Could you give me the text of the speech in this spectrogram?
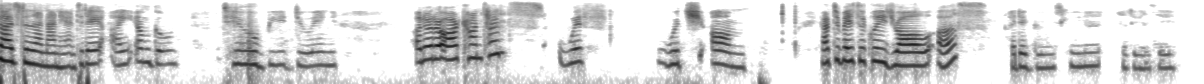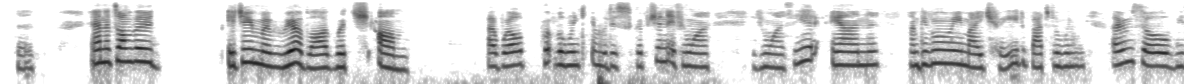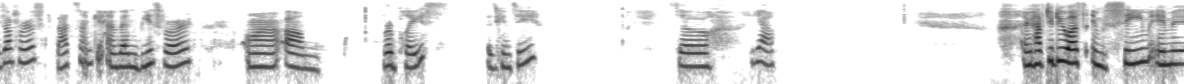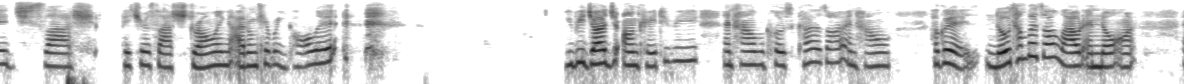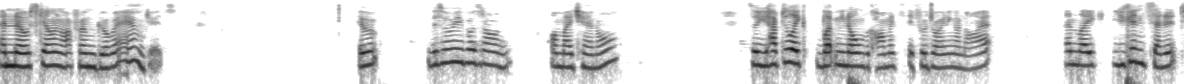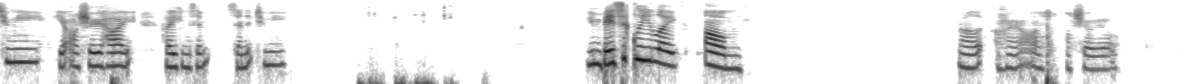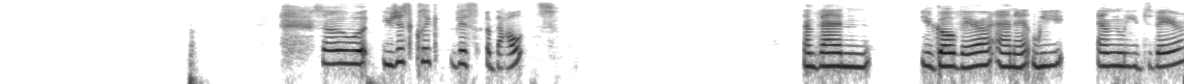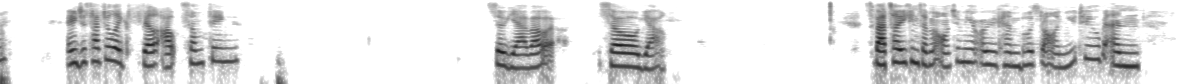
Hey guys, it's that nine here, and today I am going to be doing another art contents with which um you have to basically draw us. I did green screen it, as you can see, uh, and it's on the AJ Maria blog, which um I will put the link in the description if you want if you want to see it, and I'm giving away my trade. That's the win item. So these are first, that's second, and then these for uh, um replace, as you can see. So yeah. And you have to do us in the same image slash picture slash drawing. I don't care what you call it. you be judged on creativity and how the close colors are and how how good it is. No templates are allowed and no art and no scaling art from Google Images. It, this will be posted on on my channel. So you have to like let me know in the comments if you're joining or not. And like you can send it to me. Here I'll show you how I how you can send send it to me. You can basically like um uh, here, I'll, I'll show you. So you just click this about and then you go there and it lead and leads there. And you just have to like fill out something. So yeah that so yeah so that's how you can send it on to me or you can post it on YouTube and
